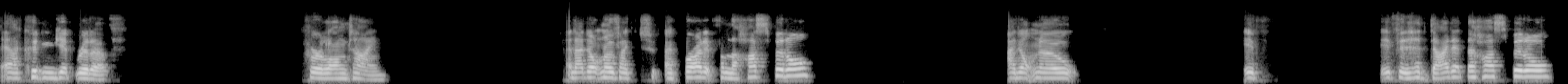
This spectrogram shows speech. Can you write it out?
and I couldn't get rid of for a long time. And I don't know if I, t- I brought it from the hospital. I don't know if if it had died at the hospital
